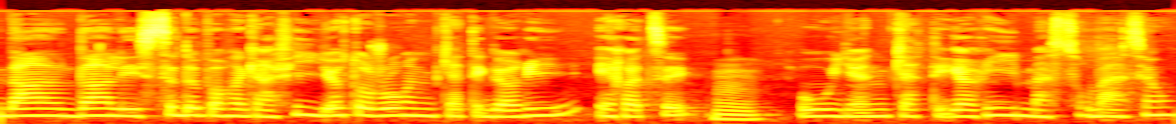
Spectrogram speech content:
dans, dans les sites de pornographie, il y a toujours une catégorie érotique hmm. ou il y a une catégorie masturbation.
